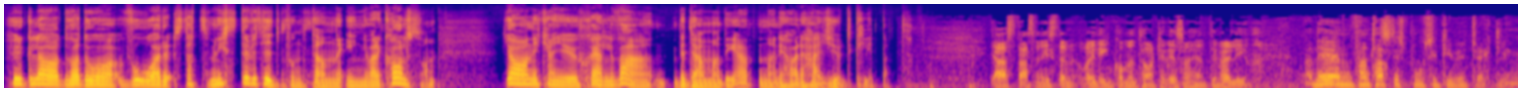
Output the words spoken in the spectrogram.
Hur glad var då vår statsminister vid tidpunkten, Ingvar Carlsson? Ja, ni kan ju själva bedöma det när ni hör det här ljudklippet. Ja, statsministern, vad är din kommentar till det som hänt i Berlin? Ja, Det är en fantastiskt positiv utveckling.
